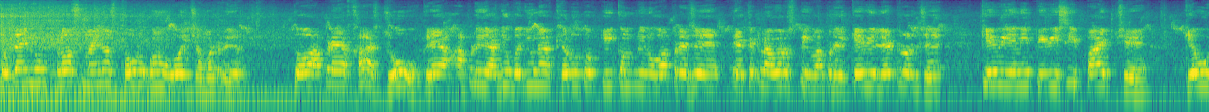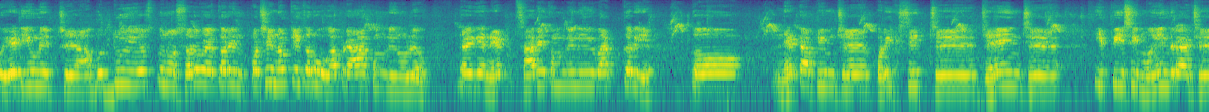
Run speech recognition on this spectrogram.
બધાયનું પ્લસ માઇનસ થોડું ઘણું હોય છે મટીરિયલ તો આપણે ખાસ જોવું કે આપણી આજુબાજુના ખેડૂતો કઈ કંપનીનું વાપરે છે, એ કેટલા વર્ષથી વાપરે, કેવી લેટરલ છે, કેવી એની પીવીસી પાઇપ છે, કેવું એડ યુનિટ છે, આ બધું વસ્તુનો સર્વે કરીને પછી નક્કી કરવું આપણે આ કંપનીનું લેવું. કારણ કે નેટ સારી કંપનીની વાત કરીએ તો નેટાફિમ છે પરીક્ષિત છે જૈન છે ઈપીસી મહિન્દ્રા છે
